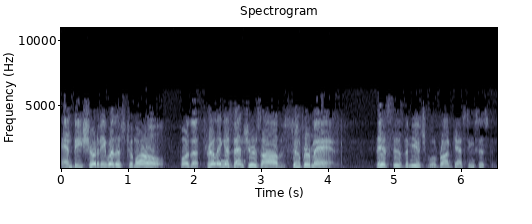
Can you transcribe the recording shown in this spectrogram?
And be sure to be with us tomorrow for the thrilling adventures of Superman. This is the Mutual Broadcasting System.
